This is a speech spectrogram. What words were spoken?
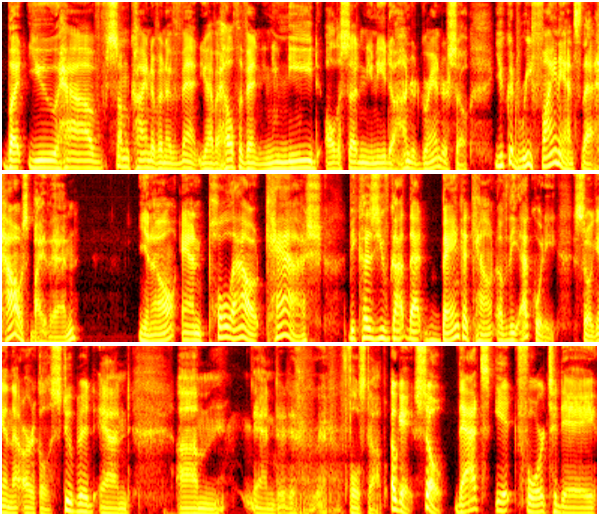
but you have some kind of an event, you have a health event and you need all of a sudden you need a hundred grand or so. You could refinance that house by then, you know, and pull out cash because you've got that bank account of the equity. So again, that article is stupid and um and uh, full stop. Okay, so that's it for today.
